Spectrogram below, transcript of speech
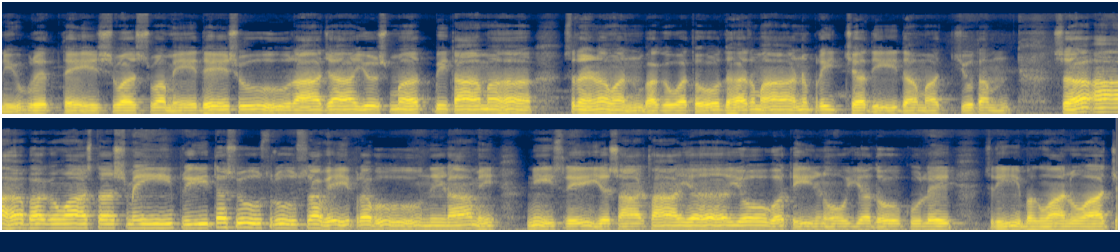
निवृत्तेष्वश्वमेधेषु राजायुष्मत्पितामह शृण्वन् भगवतो धर्मान् पृच्छदीदमच्युतम् स आह भगवास्तस्मै प्रीतशुश्रूषवे प्रभु, नृणामे निःश्रेयसार्थाय योऽवतीर्णो यदोकुले श्रीभगवानुवाच।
